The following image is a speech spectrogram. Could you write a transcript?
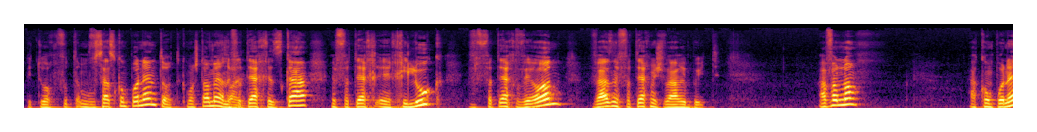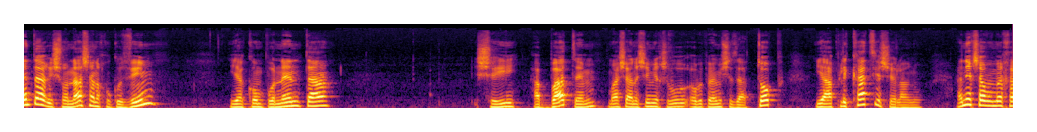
פיתוח מבוסס קומפוננטות, כמו שאתה אומר, נכון. נפתח חזקה, נפתח אה, חילוק, נפתח ועוד, ואז נפתח משוואה ריבועית. אבל לא. הקומפוננטה הראשונה שאנחנו כותבים, היא הקומפוננטה שהיא ה bottom, מה שאנשים יחשבו הרבה פעמים שזה ה top, היא האפליקציה שלנו. אני עכשיו אומר לך,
